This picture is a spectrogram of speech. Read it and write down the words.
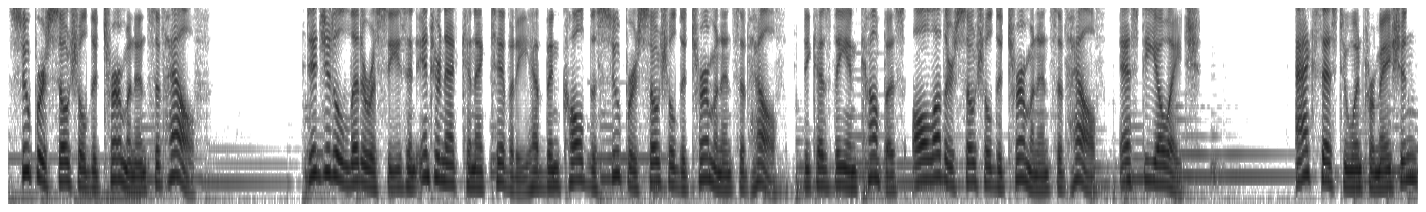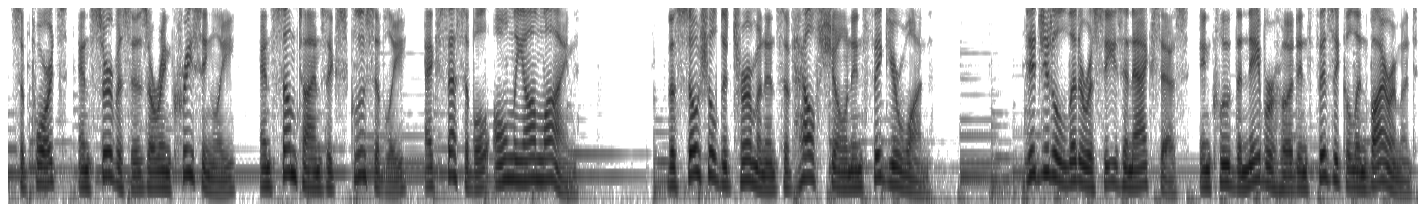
Super social determinants of health. Digital literacies and internet connectivity have been called the super social determinants of health because they encompass all other social determinants of health, SDOH. Access to information, supports, and services are increasingly, and sometimes exclusively, accessible only online. The social determinants of health shown in Figure 1. Digital literacies and access include the neighborhood and physical environment,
